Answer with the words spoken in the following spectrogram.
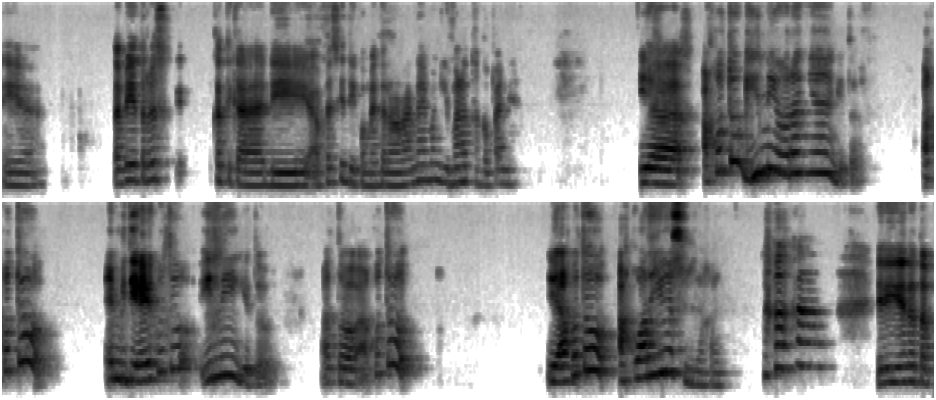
Iya. Tapi terus ketika di apa sih di komentar orang lain emang gimana tanggapannya? Ya, aku tuh gini orangnya gitu. Aku tuh MBTI aku tuh ini gitu. Atau aku tuh ya aku tuh Aquarius misalkan. Jadi dia tetap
